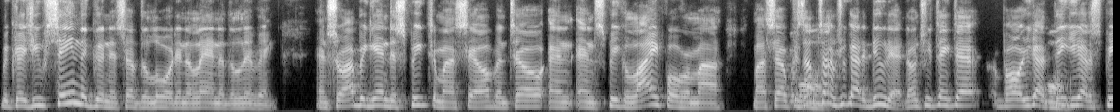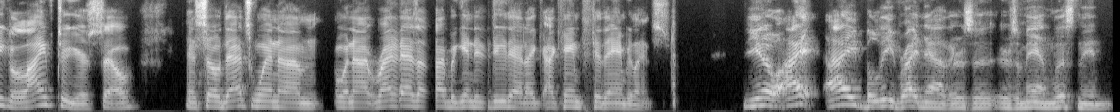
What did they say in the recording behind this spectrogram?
because you've seen the goodness of the Lord in the land of the living. And so I began to speak to myself and tell and and speak life over my myself because sometimes you got to do that. Don't you think that paul? You got to think you got to speak life to yourself. And so that's when um when i right as i began to do that i, I came to the ambulance. You know i i believe right now there's a there's a man listening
